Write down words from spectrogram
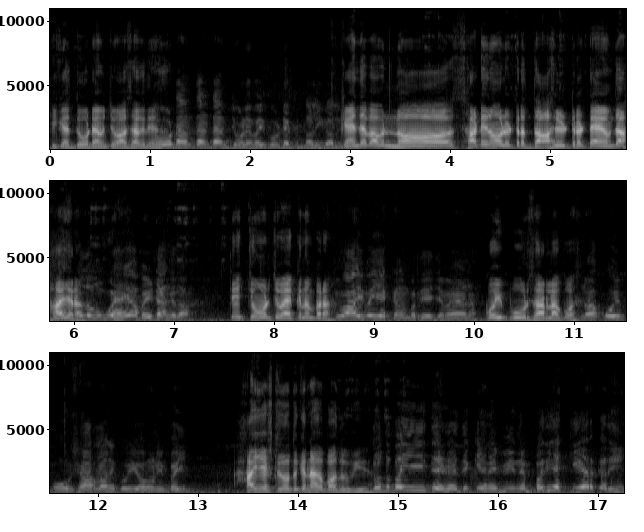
ਠੀਕ ਹੈ ਦੋ ਟਾਈਮ ਚਵਾ ਸਕਦੇ ਆ। ਦੋ ਟਾਈਮ ਤਿੰਨ ਟਾਈਮ ਚੋਲੇ ਬਾਈ ਕੋਈ ਦਿੱਕਤ ਵਾਲੀ ਗੱਲ ਨਹੀਂ ਕਹਿੰਦੇ ਬਾਬ 9 9.5 ਲੀਟਰ 10 ਲੀਟਰ ਟਾਈਮ ਦਾ ਹਾਜ਼ਰ ਆ। ਕਿਲੋ ਵਾਂਗੂ ਹੈਗਾ ਬਾਈ ਡੰਗ ਦਾ। ਤੇ ਚੋਣ ਚਵਾ ਇੱਕ ਨੰਬਰ। ਜੋ ਆਈ ਬਾਈ ਇੱਕ ਨੰਬਰ ਦੀ ਜਮੈਨ ਕੋਈ ਪੂਰ ਸਰਲਾ ਕੁਛ। ਨਾ ਕੋਈ ਭੂਰ ਸ਼ਾਰਲਾ ਨਹੀਂ ਕੋਈ ਉਹ ਨਹੀਂ ਬਾਈ। ਹਾਈਐਸਟ ਦੁੱਧ ਕਿੰਨਾ ਕੁ ਪਾ ਦੂਗੀ ਇਹ? ਦੁੱਧ ਬਾਈ ਦੇਖ ਜੇ ਕਿਸੇ ਨੇ ਨੇ ਵਧੀਆ ਕੇਅਰ ਕਰੀ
